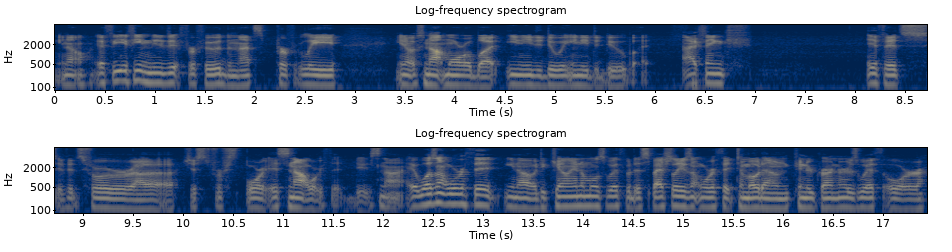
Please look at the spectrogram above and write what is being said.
You know, if if you needed it for food, then that's perfectly, you know, it's not moral, but you need to do what you need to do. But I think if it's if it's for uh, just for sport, it's not worth it, dude. It's not. It wasn't worth it, you know, to kill animals with, but especially isn't worth it to mow down kindergartners with, or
